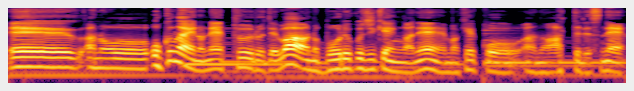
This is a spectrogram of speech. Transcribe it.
えー、あの屋外のねプールではあの暴力事件がね、まあ、結構あのあってですね、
